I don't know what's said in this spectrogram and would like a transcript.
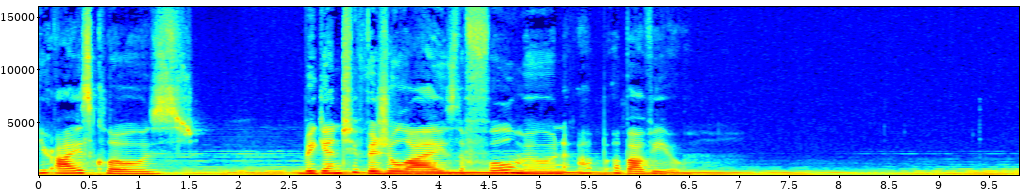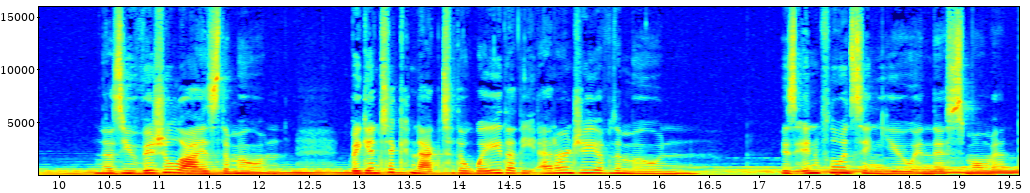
With your eyes closed, begin to visualize the full moon up above you. And as you visualize the moon, begin to connect to the way that the energy of the moon is influencing you in this moment.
